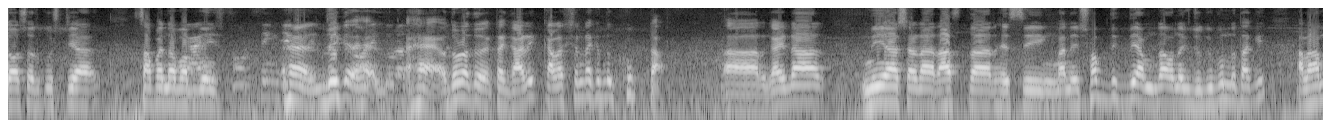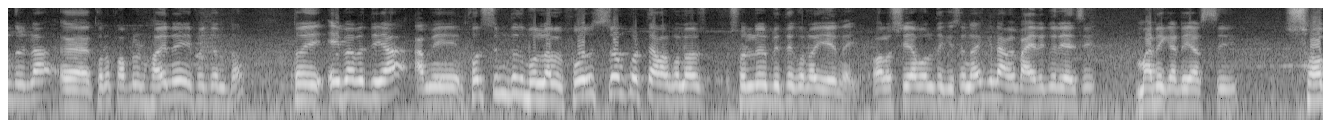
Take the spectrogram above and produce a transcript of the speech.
যশোর, কুষ্টিয়া, চাঁপাইনবাবগঞ্জ হ্যাঁ হ্যাঁ, হ্যাঁ দৌড়াতে একটা গাড়ির কালেকশনটা কিন্তু খুব টাফ আর গাড়িটা নিয়ে আসাটা রাস্তার হেসিং মানে সব দিক দিয়ে আমরা অনেক ঝুঁকিপূর্ণ থাকি। আলহামদুলিল্লাহ কোনো প্রবলেম হয়নি এই পর্যন্ত। তো এইভাবে দিয়া আমি পরিশ্রম তো বললাম পরিশ্রম করতে আমার কোনো শরীরের ভিতরে কোনো ইয়ে নেই। অলসিয়া বলতে কিছু নাই কিন্তু আমি বাইরে করে আসি মাটি কাটি আসছি। সব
